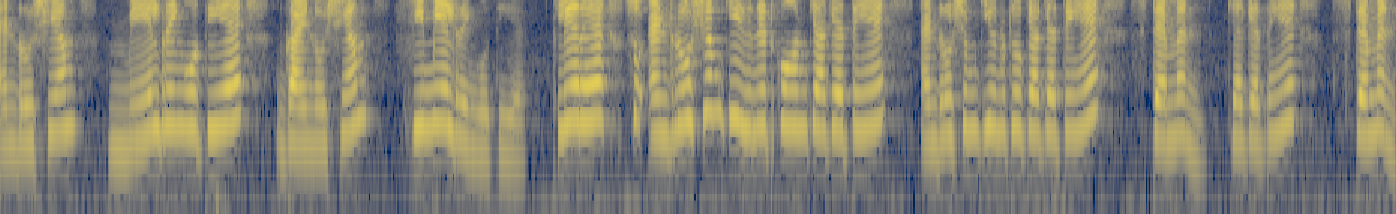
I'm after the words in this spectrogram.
एंड्रोशियम मेल रिंग होती है गाइनोशियम फीमेल रिंग होती है। क्लियर है? सो so, एंड्रोशियम की यूनिट को हम क्या कहते हैं? एंड्रोशियम की यूनिट को क्या कहते हैं? स्टेमन। क्या कहते हैं? स्टेमन।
